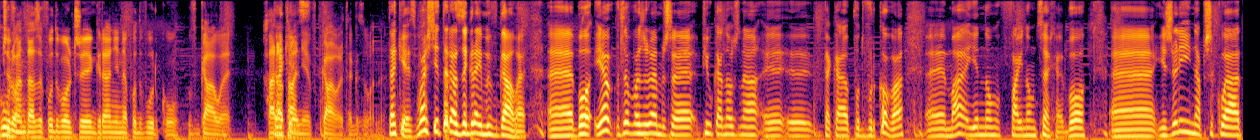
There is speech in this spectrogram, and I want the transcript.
czy Górą. fantazy futbol, czy granie na podwórku w gałę. Haratanie jest. w gałę tak zwane. Tak jest, właśnie teraz zagrajmy w gałę, e, bo ja zauważyłem, że piłka nożna e, e, taka podwórkowa e, ma jedną fajną cechę, bo e, jeżeli na przykład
